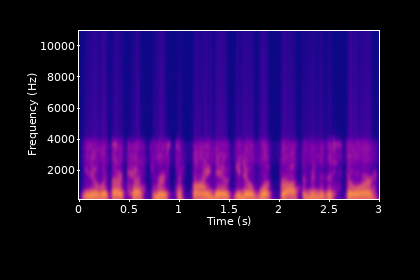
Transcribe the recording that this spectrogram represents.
you know, with our customers to find out, you know, what brought them into the store,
